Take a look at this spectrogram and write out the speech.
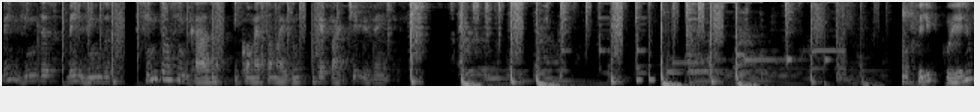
Bem-vindas, bem-vindos, sintam-se em casa e começa mais um Repartir Vivências. Eu sou Felipe Coelho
